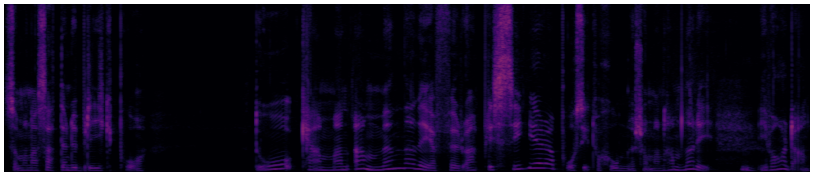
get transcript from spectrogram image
som man har satt en rubrik på då kan man använda det för att applicera på situationer som man hamnar i Mm. i vardagen.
